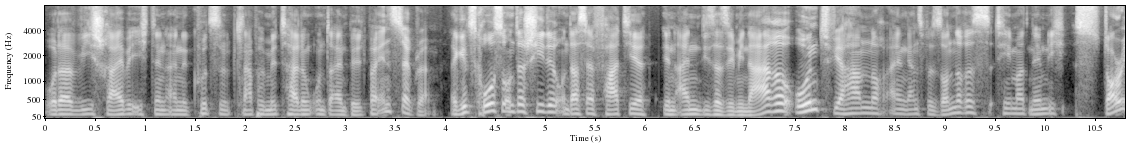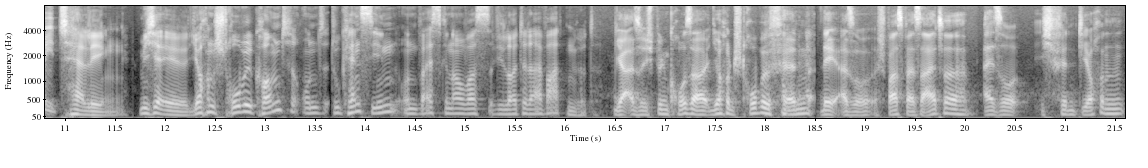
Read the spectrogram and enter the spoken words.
oder wie schreibe ich denn eine kurze, knappe Mitteilung unter ein Bild bei Instagram. Da gibt es große Unterschiede und das erfahrt ihr in einem dieser Seminare und wir haben noch ein ganz besonderes Thema, nämlich Storytelling. Michael, Jochen Strobel kommt und du kennst ihn und weißt genau, was die Leute da erwarten wird. Ja, also ich bin großer Jochen Strobel-Fan. nee, also Spaß beiseite also ich finde, Jochen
